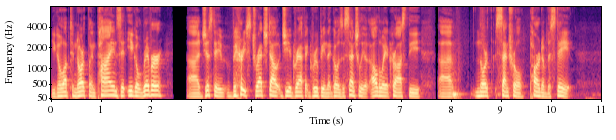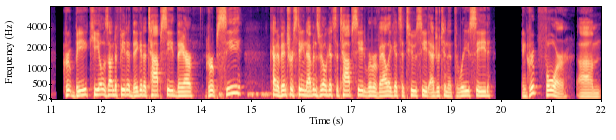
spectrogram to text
You go up to Northland Pines at Eagle River. Uh, just a very stretched out geographic grouping that goes essentially all the way across the uh, north central part of the state. Group B, Kiel is undefeated. They get a top seed there. Group C, kind of interesting. Evansville gets the top seed. River Valley gets a two seed. Edgerton a three seed. In Group Four, um,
